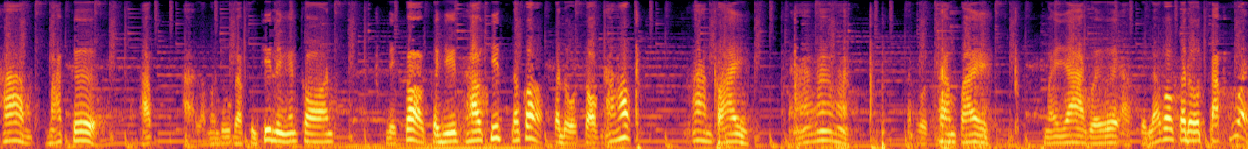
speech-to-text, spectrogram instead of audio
ข้ามมาร์เกอร์ครับอะเรามาดูแบบฝึกที่หนึ่งกันก่อน เด็กก็กระยืนเท้าชิดแล้วก็กระโดดสองเท้าข้ามไปอ่ากระโดดข้ามไป ไม่ยากเลยอะเสร็จแล้วก็กระโดดกลับด้วย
